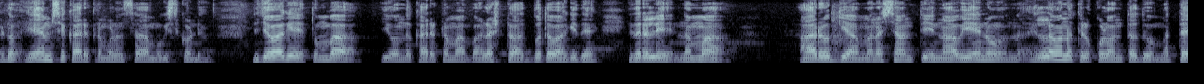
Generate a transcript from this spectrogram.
ಎಡು, ಎ ಎಂ ಸಿ ಕಾರ್ಯಕ್ರಮಗಳನ್ನು ಸಹ ಮುಗಿಸಿಕೊಂಡೆವು. ನಿಜವಾಗಿ ತುಂಬ ಈ ಒಂದು ಕಾರ್ಯಕ್ರಮ ಬಹಳಷ್ಟು ಅದ್ಭುತವಾಗಿದೆ. ಇದರಲ್ಲಿ ನಮ್ಮ ಆರೋಗ್ಯ, ಮನಃಶಾಂತಿ, ನಾವು ಏನು ಎಲ್ಲವನ್ನು ತಿಳ್ಕೊಳ್ಳುವಂಥದ್ದು, ಮತ್ತು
